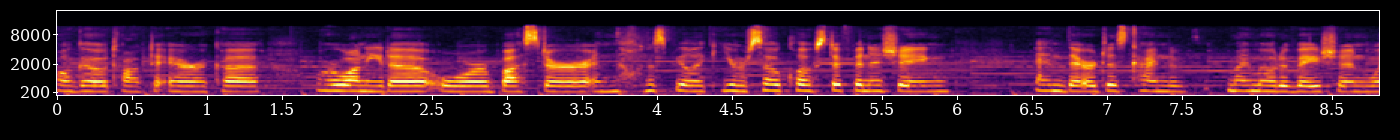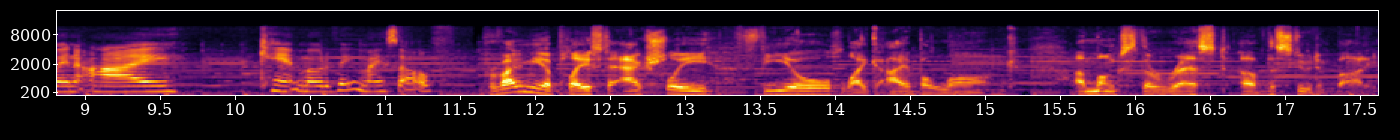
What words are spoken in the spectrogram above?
I'll go talk to Erica or Juanita or Buster and they'll just be like, you're so close to finishing. And they're just kind of my motivation when I can't motivate myself. Providing me a place to actually feel like I belong amongst the rest of the student body.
